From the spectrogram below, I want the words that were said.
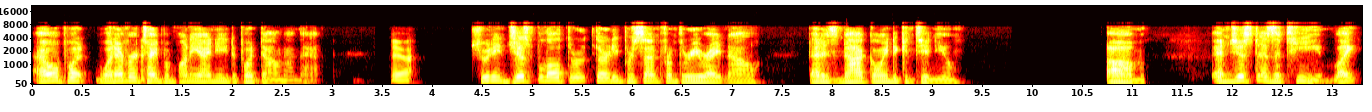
I will put whatever type of money I need to put down on that. Yeah. Shooting just below 30% from three right now. That is not going to continue. Um, and just as a team, like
